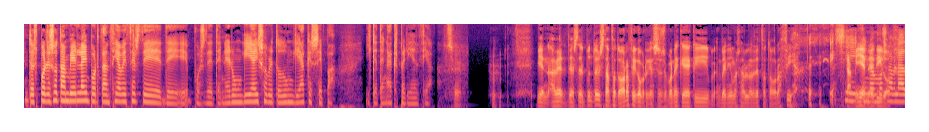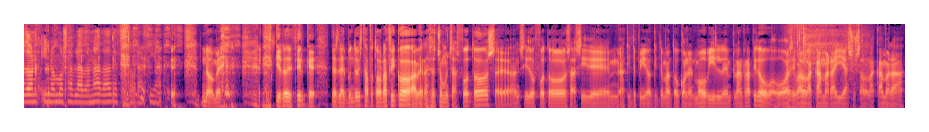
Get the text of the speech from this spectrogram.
Entonces por eso también la importancia a veces de, de, pues de tener un guía y sobre todo un guía que sepa y que tenga experiencia. Sí. Bien, a ver, desde el punto de vista fotográfico, porque se supone que aquí venimos a hablar de fotografía. Sí, También, y, no hemos hablado, y no hemos hablado nada de fotografía. no, me quiero decir que desde el punto de vista fotográfico, a ver, has hecho muchas fotos, eh, han sido fotos así de aquí te pillo, aquí te mato con el móvil en plan rápido, o, has llevado la cámara y has usado la cámara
